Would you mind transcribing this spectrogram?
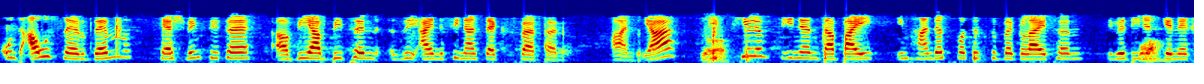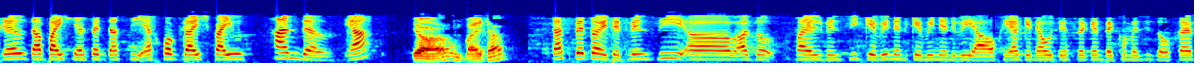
Und außerdem, Herr Schwingsitte, äh, wir bieten Sie einen Finanzexperten an, ja? Ja. Die hilft Ihnen dabei, im Handelsprozess zu begleiten. Sie wird Ihnen Ja. generell dabei helfen, dass Sie erfolgreich bei uns handeln, ja? Ja, und weiter? Das bedeutet, wenn Sie, äh, also, weil wenn Sie gewinnen, gewinnen wir auch, ja, genau deswegen bekommen Sie solche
